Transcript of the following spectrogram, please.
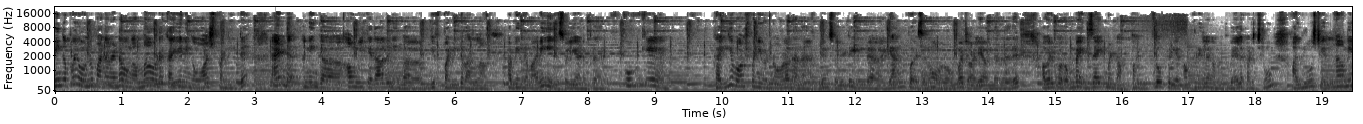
நீங்கள் போய் ஒன்றும் பண்ண வேண்டாம். உங்கள் அம்மாவோட கையை நீங்கள் வாஷ் பண்ணிவிட்டு அண்ட் நீங்கள் அவங்களுக்கு ஏதாவது நீங்கள் கிஃப்ட் பண்ணிவிட்டு வரலாம் அப்படிங்கிற மாதிரி சொல்லி அனுப்புகிறாரு ஓகே கையை வாஷ் பண்ணி விடணும் அவ்வளோதானே அப்படின்னு சொல்லிட்டு இந்த யங் பர்சனும் ரொம்ப ஜாலியாக வந்துடுறாரு. அவருக்கு ரொம்ப எக்ஸைட்மெண்ட் அப்பா இவ்வளோ பெரிய கம்பெனியில் நம்மளுக்கு வேலை கிடச்சிரும். ஆல்மோஸ்ட் எல்லாமே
